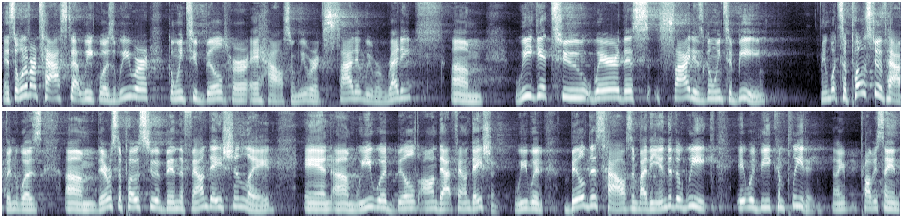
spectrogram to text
And so, one of our tasks that week was we were going to build her a house, and we were excited, we were ready. Um, we get to where this site is going to be. And what's supposed to have happened was um, there was supposed to have been the foundation laid, and um, we would build on that foundation. We would build this house, and by the end of the week, it would be completed. Now, you're probably saying,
